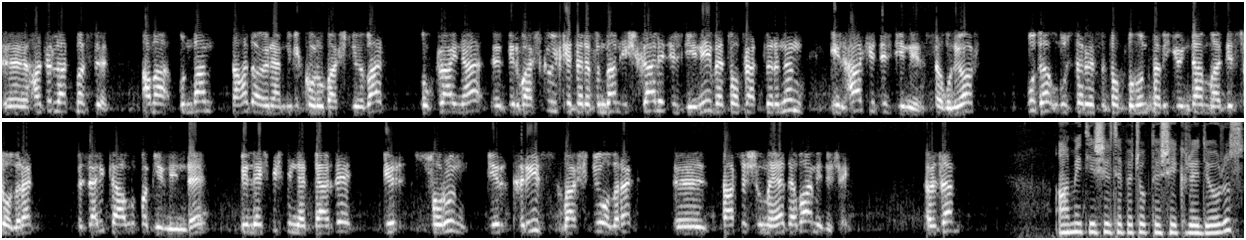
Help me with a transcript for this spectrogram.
e, hatırlatması. Ama bundan daha da önemli bir konu başlığı var. Ukrayna e, bir başka ülke tarafından işgal edildiğini ve topraklarının ilhak edildiğini savunuyor. Bu da uluslararası toplumun tabii gündem maddesi olarak özellikle Avrupa Birliği'nde Birleşmiş Milletler'de bir sorun, bir kriz başlığı olarak e, tartışılmaya devam edecek. Özlem Ahmet Yeşiltepe çok teşekkür ediyoruz.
